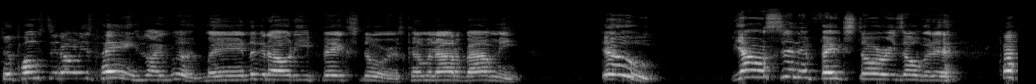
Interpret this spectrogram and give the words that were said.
to post it on his page. Like, look, man, look at all these fake stories coming out about me. Dude, y'all sending fake stories over there.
